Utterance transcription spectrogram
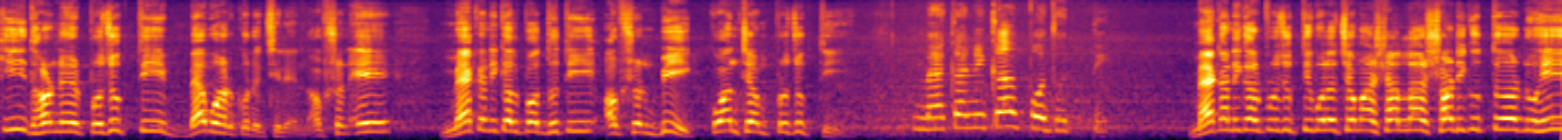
কি ধরনের প্রযুক্তি ব্যবহার করেছিলেন? অপশন এ মেকানিক্যাল পদ্ধতি। অপশন বি কোয়ান্টাম প্রযুক্তি। মেকানিক্যাল পদ্ধতি। মেকানিক্যাল প্রযুক্তি বলেছ মার্শাল্লাহ সঠিক উত্তর নুহি।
